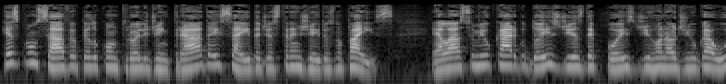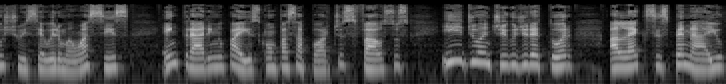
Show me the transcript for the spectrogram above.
responsável pelo controle de entrada e saída de estrangeiros no país. Ela assumiu o cargo dois dias depois de Ronaldinho Gaúcho e seu irmão Assis entrarem no país com passaportes falsos e de o um antigo diretor Alexis Penaio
